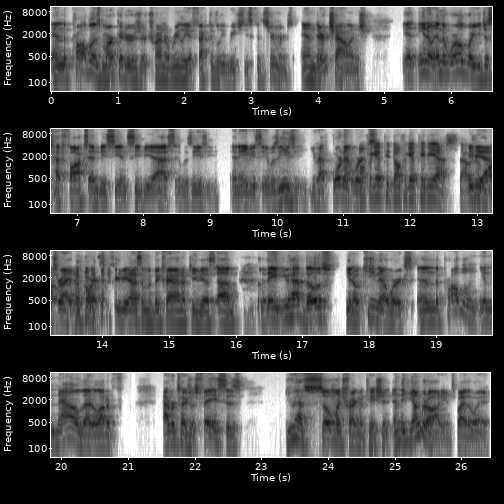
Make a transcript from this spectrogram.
And the problem is marketers are trying to really effectively reach these consumers. And their challenge, it, you know, in the world where you just had Fox, NBC, and CBS, it was easy, and ABC, it was easy. You had four networks. Don't forget, don't forget PBS. That was PBS, right? Of course, PBS. I'm a big fan of PBS. Um, but they, you had those, you know, key networks, and the problem in now that a lot of advertisers face is you have so much fragmentation. And the younger audience by the way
